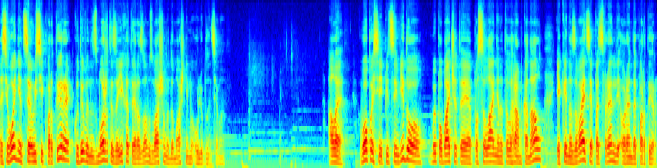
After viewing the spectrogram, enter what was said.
На сьогодні це усі квартири, куди ви не зможете заїхати разом з вашими домашніми улюбленцями. Але в описі під цим відео ви побачите посилання на телеграм-канал, який називається Pets Friendly Оренда квартир.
